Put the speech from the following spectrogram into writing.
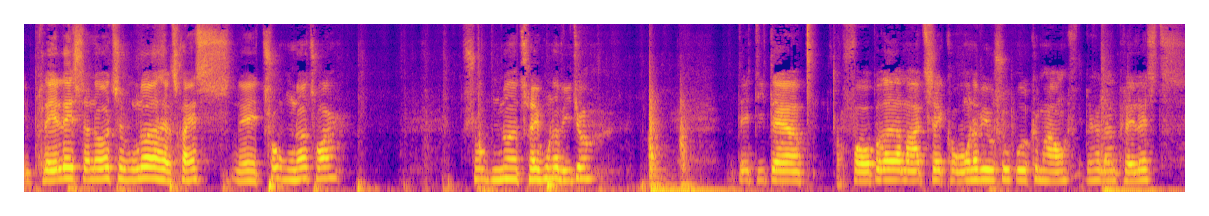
en playlist og noget til 150, nej 200 tror jeg. 200-300 videoer. Det er de der forbereder mig til coronavirusudbrud i København. Det har lavet en playlist.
